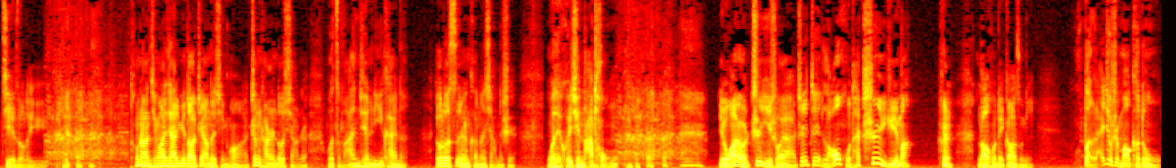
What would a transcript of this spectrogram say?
接走了鱼。通常情况下遇到这样的情况啊，正常人都想着我怎么安全离开呢？俄罗斯人可能想的是，我得回去拿桶。有网友质疑说呀，这这老虎它吃鱼吗？哼，老虎得告诉你。我本来就是猫科动物，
